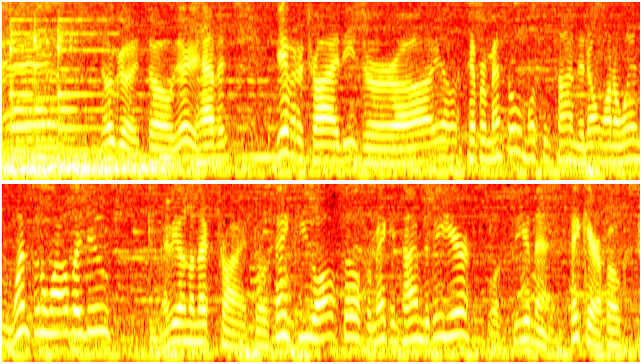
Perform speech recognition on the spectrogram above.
And no good. So there you have it. Give it a try. These are uh, you know temperamental. Most of the time they don't want to win. Once in a while they do. Maybe on the next try. So thank you also for making time to be here. We'll see you then. Take care, folks.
